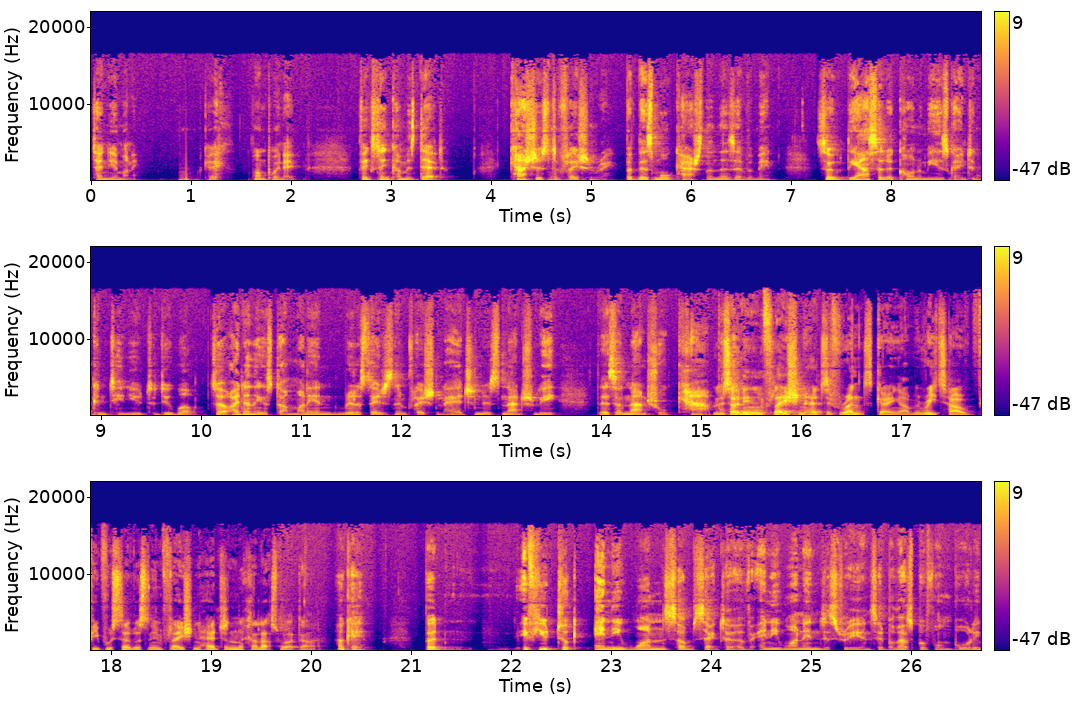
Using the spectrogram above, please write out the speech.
10 year money. Okay, 1.8. Fixed income is dead. Cash is deflationary, but there's more cash than there's ever been. So the asset economy is going to continue to do well. So I don't think it's dumb money, and real estate is an inflation hedge, and it's naturally there's a natural cap. Well, it's only an inflation hedge if rent's going up. The retail people said was an inflation hedge, and look how that's worked out. Okay, but if you took any one subsector of any one industry and said, well, that's performed poorly,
